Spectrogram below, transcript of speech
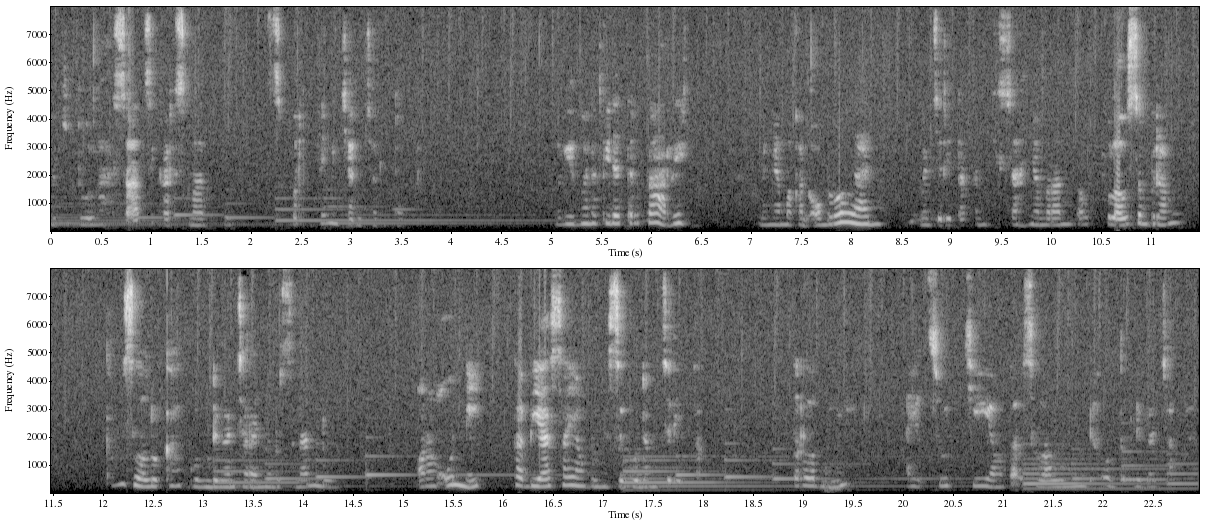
Begitulah saat si karismatik seperti mencari-cari topik. Bagaimana tidak tertarik menyamakan obrolan, menceritakan kisahnya merantau pulau seberang? Kamu selalu kagum dengan caranya bersenandung. orang unik, tak biasa yang punya segudang cerita. Terlebih, ayat suci yang tak selalu mudah untuk dibacakan.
